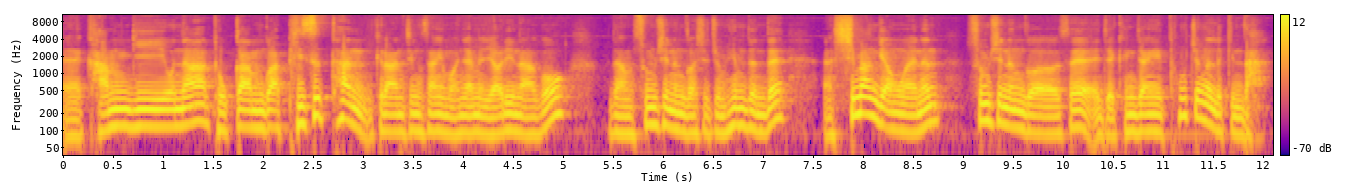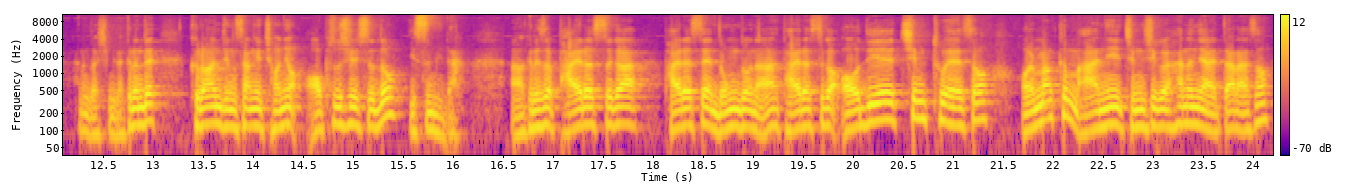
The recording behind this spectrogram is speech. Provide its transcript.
에, 감기나 독감과 비슷한 그러한 증상이 뭐냐면 열이 나고 그다음 숨 쉬는 것이 좀 힘든데 에, 심한 경우에는 숨 쉬는 것에 이제 굉장히 통증을 느낀다 하는 것입니다. 그런데 그러한 증상이 전혀 없으실 수도 있습니다. 아, 그래서 바이러스가 바이러스의 농도나 바이러스가 어디에 침투해서 얼만큼 많이 증식을 하느냐에 따라서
